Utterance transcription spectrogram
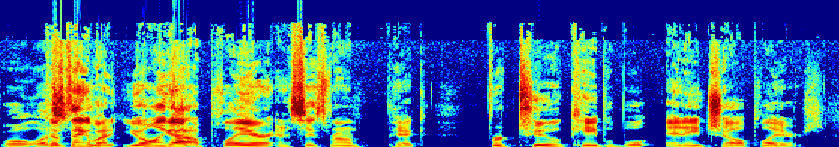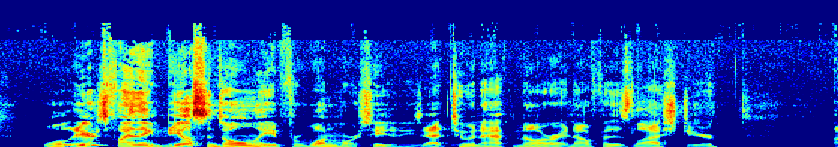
Well, Because think about it. You only got a player and a sixth round pick for two capable NHL players. well. Here's the funny thing: Nilsson's only for one more season. He's at two and a half mil right now for his last year. Uh,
